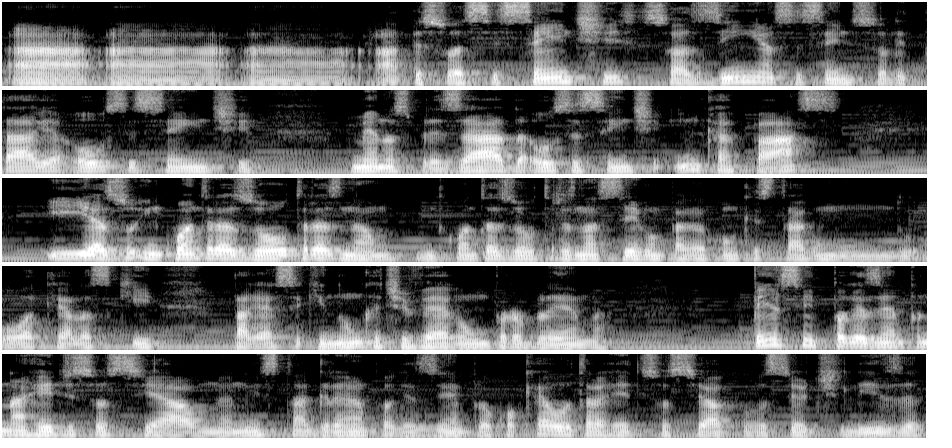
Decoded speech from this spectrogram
a, a, a, a pessoa se sente sozinha, se sente solitária, ou se sente menosprezada, ou se sente incapaz, e as, enquanto as outras não, enquanto as outras nasceram para conquistar o mundo, ou aquelas que parece que nunca tiveram um problema. Pense, por exemplo, na rede social, né? no Instagram, por exemplo, ou qualquer outra rede social que você utiliza.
